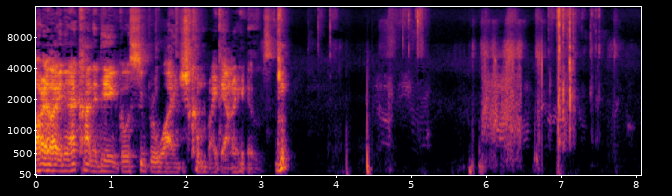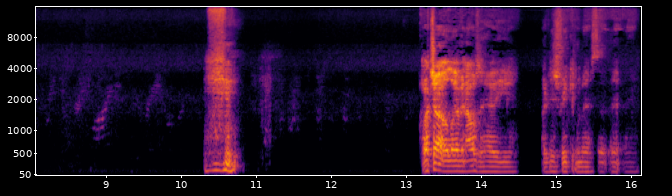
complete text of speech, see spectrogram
Sorry, Lightning, I kind of did go super wide just come right down on your nose. Watch out, 11. I was ahead of you. I just freaking messed up that thing.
